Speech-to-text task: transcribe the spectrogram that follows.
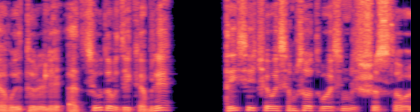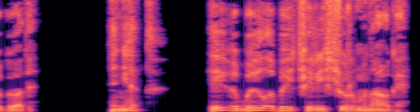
вытурили отсюда в декабре 1886 года. Нет, их было бы чересчур много.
